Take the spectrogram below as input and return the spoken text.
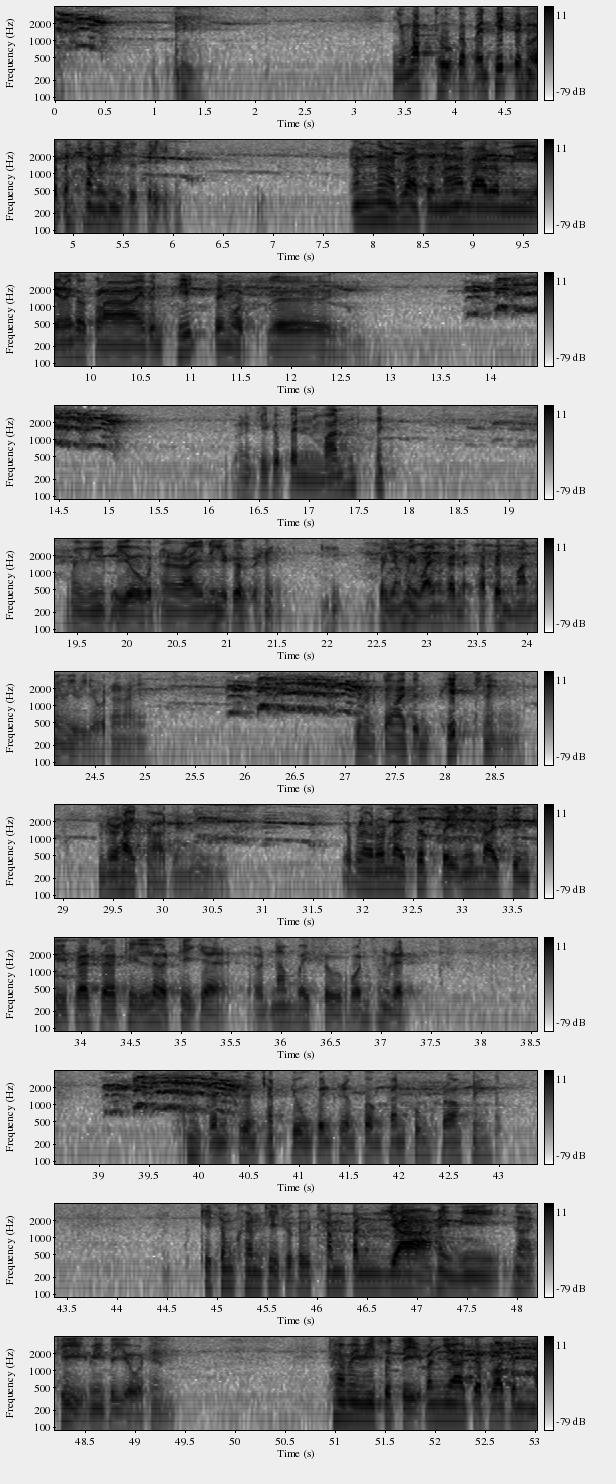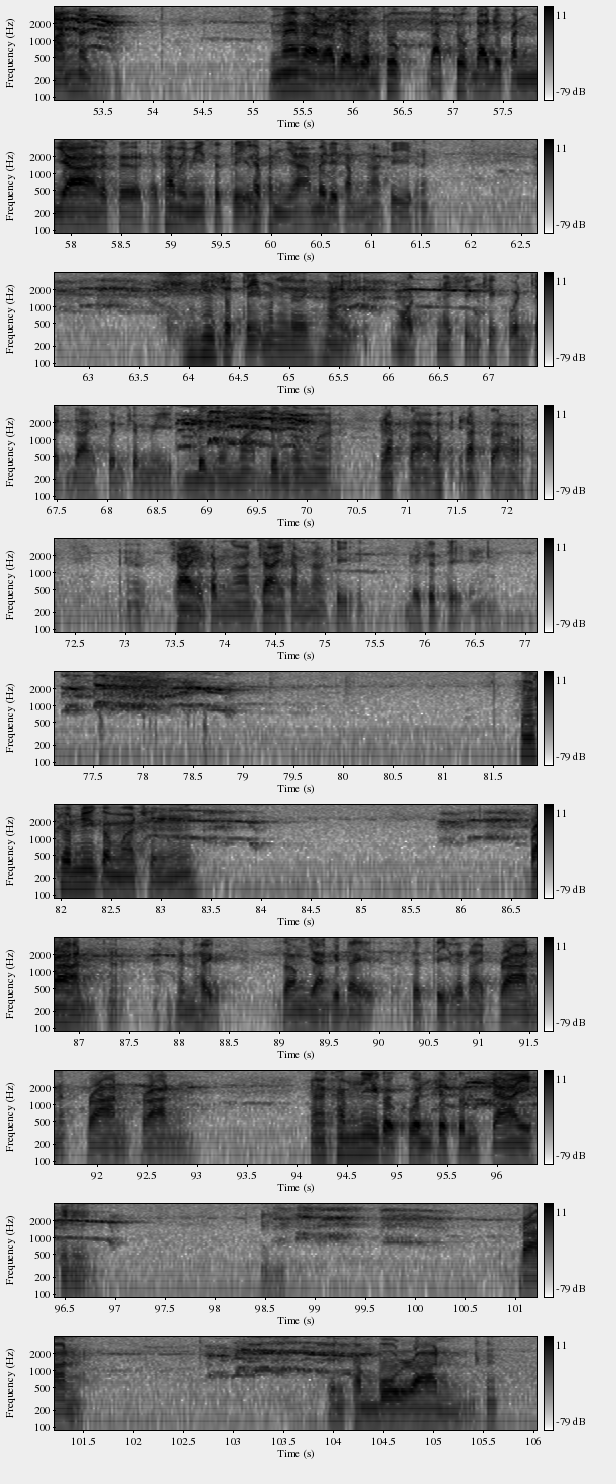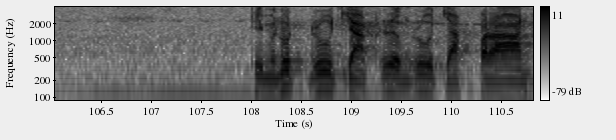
อยู่วัตถุก็เป็นพิษไปหมดถ้าไม่มีสติอำนาจวาสนาบารมีอะไรก็กลายเป็นพิษไปหมดเลย บางทีก็เป็นมัน ไม่มีประโยชน์อะไร นี่ก็ก็ยังไม่ไหวเหมือนกันแหละถ้าเป็นมันไม่มีประโยชน์อะไร ที่มันกลายเป็นพิษ มันร้ายกาจอย่างนี้ ก็แปลว่าเราได้สตินี้ได้สิ่งที่ประเสริฐที่เลิศที่จะนำไปสู่ผลสำเร็จ เป็นเครื่องชักจูงเป็นเครื่องป้องกันคุ้มครองนี่ ที่สำคัญที่สุดคือทำปัญญาให้มีหน้าที่มีประโยชน์นั่น ถ้าไม่มีสติปัญญาจะพลอยเป็นหมันนั่น แม้ว่าเราจะล่วงทุกข์ดับทุกข์ได้โดยปัญญาก็เถอะแต่ถ้าไม่มีสติและปัญญาไม่ได้ทำหน้าที่นะนี่สติมันเลยให้หมดในสิ่งที่ควรจะได้ควรจะมีดึงออกมา ดึงออกมา รักษาไว้ รักษาไว้ ใช้ทำงานใช้ทำหน้าที่โดยสติ คราวนี้ก็มาถึงปราณมันได้สองอย่างคือได้สติและได้ปราณปราณปราณคำนี้ก็ควรจะสนใจปราณ เป็นคำโบราณ ที่มนุษย์รู้จักเริ่มรู้จักปราณ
